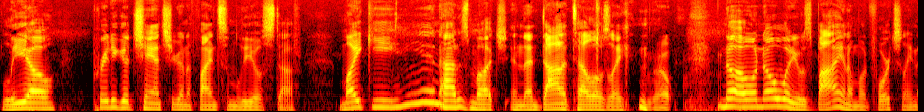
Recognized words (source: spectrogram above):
Leo, pretty good chance you're going to find some Leo stuff. Mikey, yeah, not as much. And then Donatello's like, Nope. no, nobody was buying them, unfortunately,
